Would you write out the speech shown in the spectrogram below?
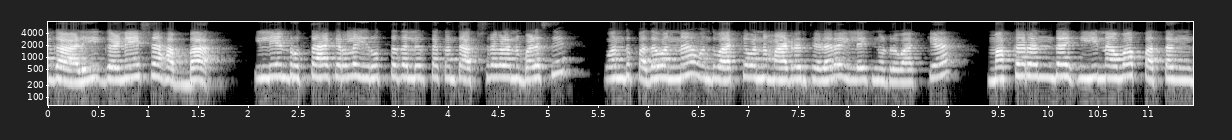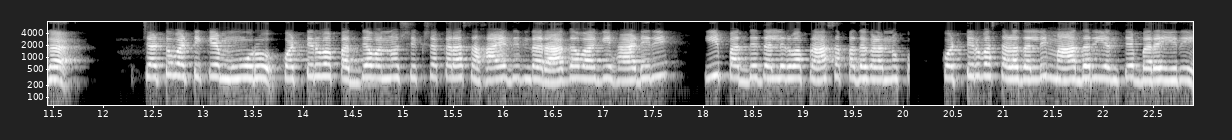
ಗಾಳಿ, ಗಣೇಶ ಹಬ್ಬ. ಇಲ್ಲೇನು ವೃತ್ತ ಹಾಕಿರಲ್ಲ ಈ ವೃತ್ತದಲ್ಲಿರ್ತಕ್ಕಂಥ ಅಕ್ಷರಗಳನ್ನು ಬಳಸಿ ಒಂದು ಪದವನ್ನು, ಒಂದು ವಾಕ್ಯವನ್ನು ಮಾಡ್ರಿ ಅಂತ ಹೇಳ್ಯಾರ. ಇಲ್ಲೈತೆ ನೋಡ್ರಿ ವಾಕ್ಯ. ಮಕರಂದ ಹೀನವ ಪತಂಗ. ಚಟುವಟಿಕೆ ಮೂರು. ಕೊಟ್ಟಿರುವ ಪದ್ಯವನ್ನು ಶಿಕ್ಷಕರ ಸಹಾಯದಿಂದ ರಾಗವಾಗಿ ಹಾಡಿರಿ. ಈ ಪದ್ಯದಲ್ಲಿರುವ ಪ್ರಾಸ ಪದಗಳನ್ನು ಕೊಟ್ಟಿರುವ ಸ್ಥಳದಲ್ಲಿ ಮಾದರಿಯಂತೆ ಬರೆಯಿರಿ.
